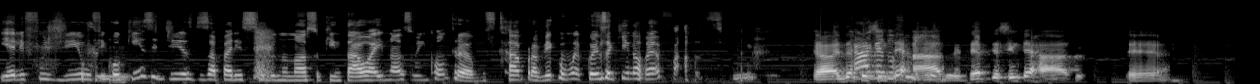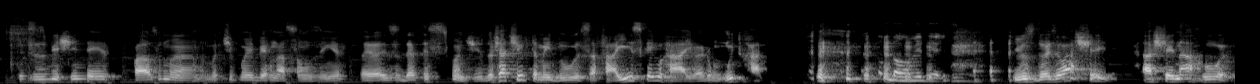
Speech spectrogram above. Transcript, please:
e ele fugiu, ficou 15 dias desaparecido no nosso quintal, aí nós o encontramos, tá? Para ver como é coisa que não é fácil. Ah, deve ter se enterrado, deve ter se enterrado. É. Esses bichinhos têm, fazem uma, uma, tipo uma hibernaçãozinha. É, eles devem ter se escondido. Eu já tive também duas, a faísca e o raio, eram muito rápidos. o nome dele. e os dois eu achei. Achei na rua.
